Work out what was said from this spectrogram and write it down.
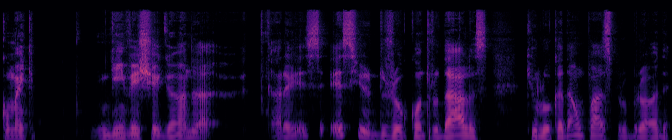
como é que ninguém vê chegando. Cara, esse, esse do jogo contra o Dallas, que o Luca dá um passe pro brother.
